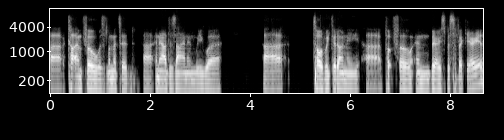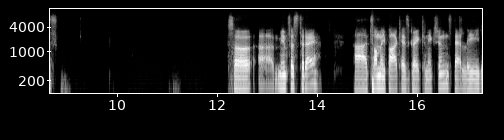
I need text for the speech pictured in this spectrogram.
cut and fill was limited in our design and we were uh, told we could only uh, put fill in very specific areas. So uh, Memphis today, uh, Tom Lee Park has great connections that lead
